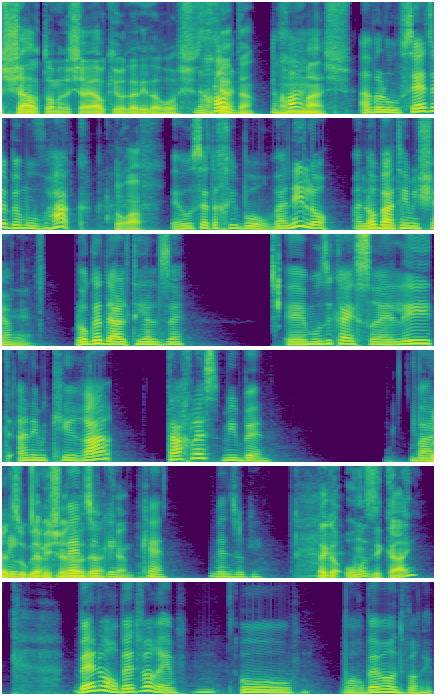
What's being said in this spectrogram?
ישר תומר ישעיהו כי עולה לי לראש. נכון, זה קטע. נכון. ממש. אבל הוא עושה את זה במובהק. מטורף. הוא עושה את החיבור, ואני לא. אני לא. באתי משם. לא גדלתי על זה. אה, מוזיקה ישראלית, אני מכירה תכלס מבן. בעלי. בן זוגה. למי שלא בן יודע, זוגי, כן. כן, בן זוגי. רגע, הוא מוזיקאי? בן הוא הרבה דברים. הוא, הוא הרבה מאוד דברים.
